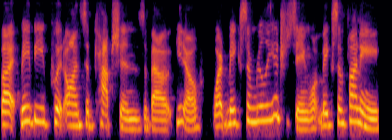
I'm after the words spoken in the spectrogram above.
but maybe put on some captions about, you know, what makes them really interesting, what makes them funny,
